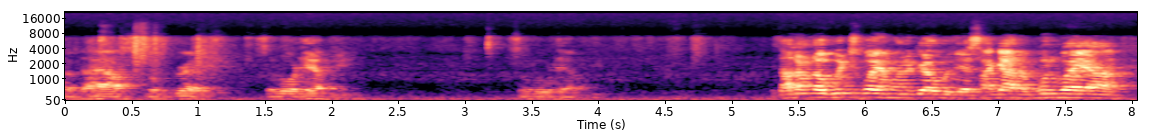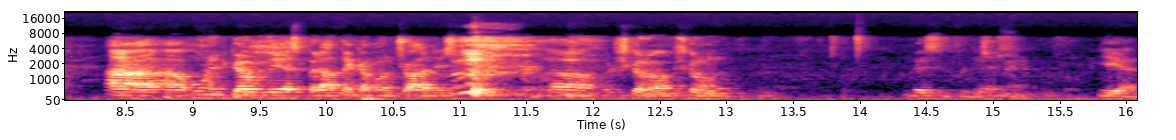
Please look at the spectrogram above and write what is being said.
of the house was great. So Lord help me. So Lord help me. I don't know which way I'm going to go with this. I got a, one way I, I, I wanted to go with this, but I think I'm going to try this. Uh, we're just going to, I'm just going to listen for just a minute. Yeah.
